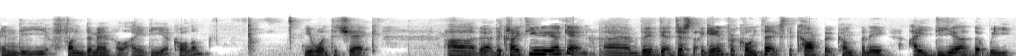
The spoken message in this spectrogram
in the fundamental idea column. You want to check uh, the, the criteria again. Um, just again for context, the carpet company idea that we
